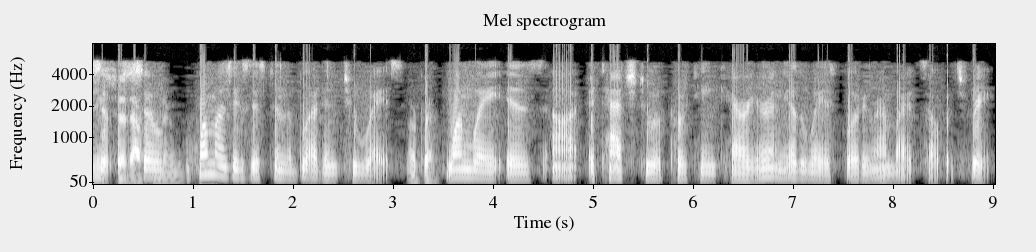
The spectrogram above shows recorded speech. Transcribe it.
you so, said so afternoon. hormones exist in the blood in two ways. Okay. One way is uh, attached to a protein carrier, and the other way is floating around by itself. It's free.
